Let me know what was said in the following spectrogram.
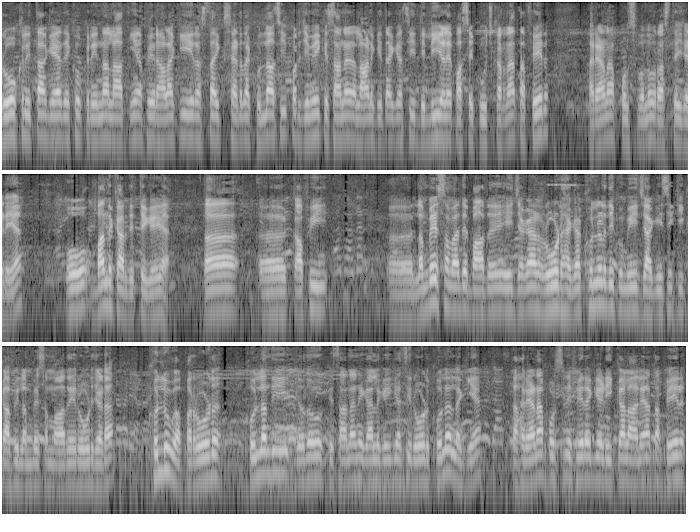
ਰੋਕ ਲਿੱਤਾ ਗਿਆ। ਦੇਖੋ, ਕਰੇਨਾ ਲਾਤੀਆਂ, ਫਿਰ ਹਾਲਾਂਕਿ ਇਹ ਰਸਤਾ ਇੱਕ ਸਾਈਡ ਦਾ ਖੁੱਲਾ ਸੀ, ਪਰ ਜਿਵੇਂ ਕਿਸਾਨਾਂ ਨੇ ਐਲਾਨ ਕੀਤਾ ਕਿ ਅਸੀਂ ਦਿੱਲੀ ਵਾਲੇ ਪਾਸੇ ਕੂਚ ਕਰਨਾ, ਤਾਂ ਫਿਰ ਹਰਿਆਣਾ ਪੁਲਿਸ ਵੱਲੋਂ ਰਸਤੇ ਜਿਹੜੇ ਆ, ਉਹ ਬੰਦ ਕਰ ਦਿੱਤੇ ਗਏ ਆ। ਤਾਂ ਕਾਫੀ ਲੰਬੇ ਸਮੇਂ ਦੇ ਬਾਅਦ ਇਹ ਜਗ੍ਹਾ ਰੋਡ ਹੈਗਾ, ਖੁੱਲਣ ਦੀ ਉਮੀਦ ਜਾਗੀ ਸੀ ਕਿ ਕਾਫੀ ਲੰਬੇ ਸਮਾਂ ਦੇ ਰੋਡ ਜਿਹੜਾ ਖੁੱਲੂਗਾ, ਪਰ ਰੋਡ ਖੋਲਣ ਦੀ ਜਦੋਂ ਕਿਸਾਨਾਂ ਨੇ ਗੱਲ ਕਹੀ ਕਿ ਅਸੀਂ ਰੋਡ ਖੋਲਣ ਲੱਗੇ ਆ ਤਾਂ ਹਰਿਆਣਾ ਪੁਲਿਸ ਨੇ ਫਿਰ ਅੱਗੇ ਅੜੀਕਾ ਲਾ ਲਿਆ, ਤਾਂ ਫਿਰ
